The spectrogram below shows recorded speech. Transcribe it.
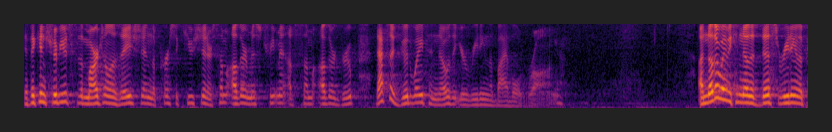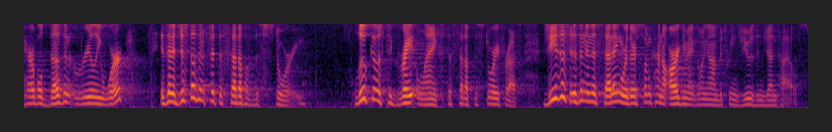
if it contributes to the marginalization, the persecution, or some other mistreatment of some other group, that's a good way to know that you're reading the Bible wrong. Another way we can know that this reading of the parable doesn't really work is that it just doesn't fit the setup of the story. Luke goes to great lengths to set up the story for us. Jesus isn't in a setting where there's some kind of argument going on between Jews and Gentiles.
